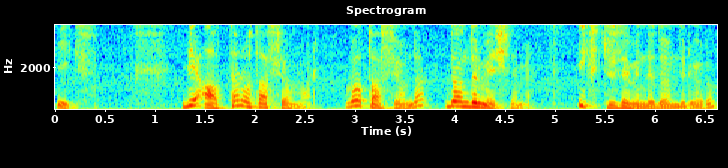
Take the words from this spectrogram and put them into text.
X. Bir altta rotasyon var. Rotasyonda döndürme işlemi. X düzleminde döndürüyorum.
